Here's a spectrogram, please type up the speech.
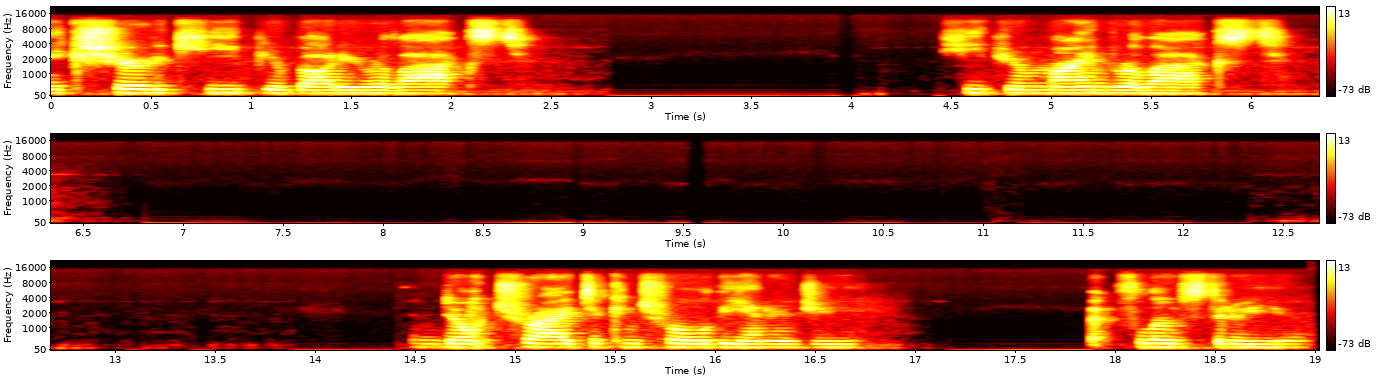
make sure to keep your body relaxed. Keep your mind relaxed. And don't try to control the energy that flows through you.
